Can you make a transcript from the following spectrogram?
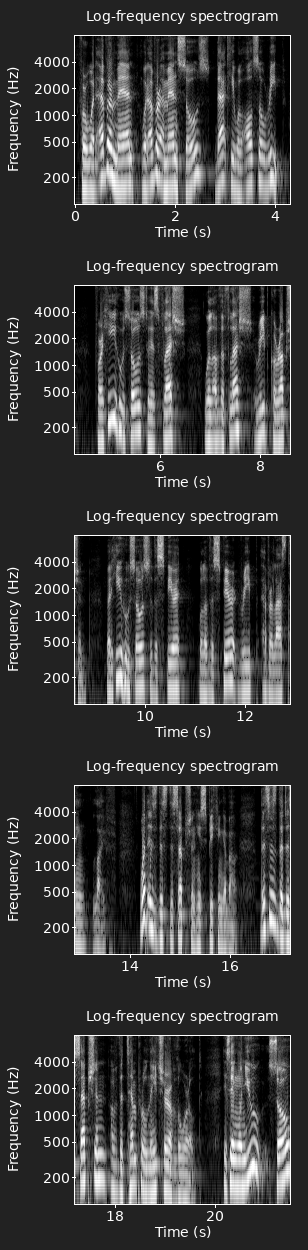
For whatever man whatever a man sows, that he will also reap. For he who sows to his flesh will of the flesh reap corruption, but he who sows to the Spirit will of the Spirit reap everlasting life. What is this deception he's speaking about? This is the deception of the temporal nature of the world. He's saying when you sow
